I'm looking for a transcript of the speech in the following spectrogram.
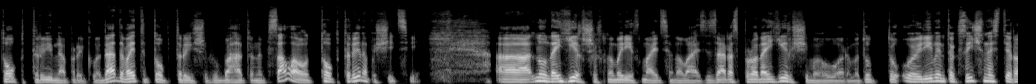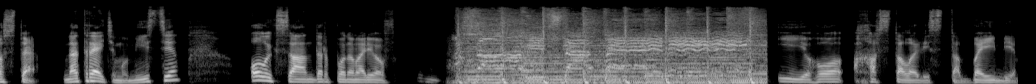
топ-3, наприклад. Да? Давайте топ-3, щоб ви багато написали, а от топ-3 напишіть свій. Е, ну, найгірших номерів мається на увазі. Зараз про найгірші ми говоримо. Тут рівень токсичності росте. На третьому місці Олександр Пономарьов і його Хасталавіста Бейбі.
